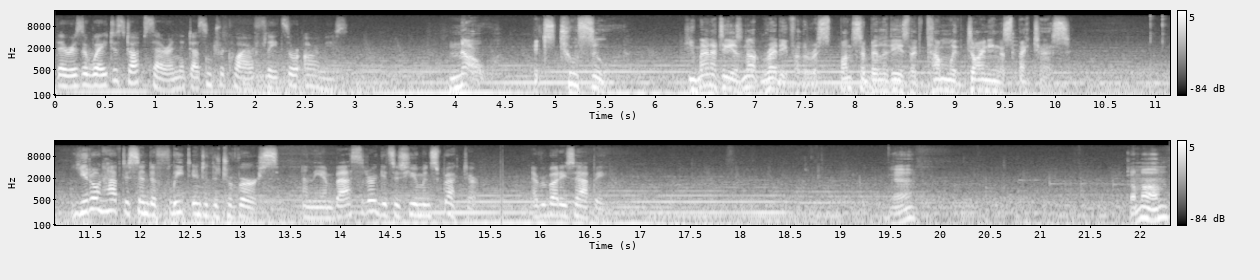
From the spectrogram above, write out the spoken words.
There is a way to stop Saren that doesn't require fleets or armies. No! It's too soon. Humanity is not ready for the responsibilities that come with joining the Spectres. You don't have to send a fleet into the Traverse, and the Ambassador gets his human Spectre. Everybody's happy. Yeah. Come on.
